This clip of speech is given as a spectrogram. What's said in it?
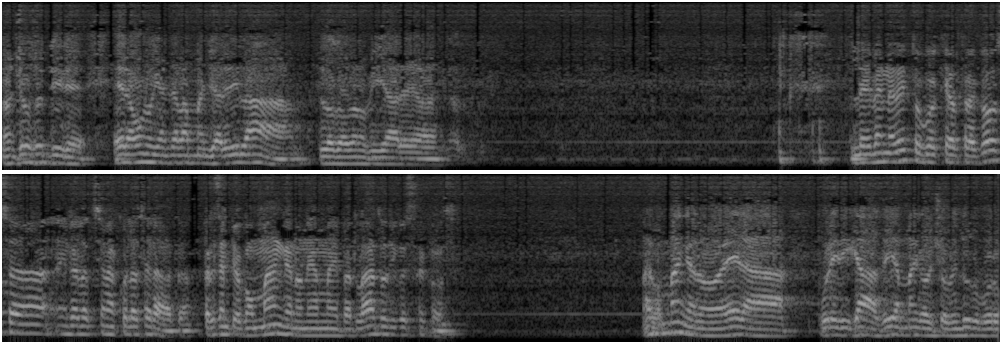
non ce lo so dire, era uno che andava a mangiare di là, lo dovevano pigliare a Le venne detto qualche altra cosa in relazione a quella serata? Per esempio con Manga non ne ha mai parlato di questa cosa? Ma con Mangano era pure di casa, io a Mangano ci ho venduto pure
